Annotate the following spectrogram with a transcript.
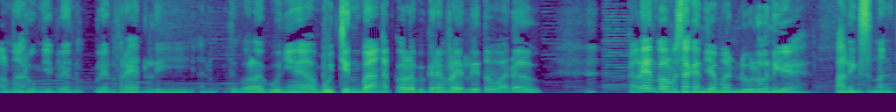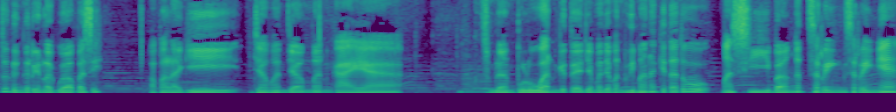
almarhumnya Glenn Glenn Fredly. Aduh, itu lagunya bucin banget kalau lagu Glenn Fredly itu. Aduh. Kalian kalau misalkan zaman dulu nih ya, paling seneng tuh dengerin lagu apa sih? Apalagi zaman-zaman kayak 90-an gitu ya, zaman-zaman di mana kita tuh masih banget sering-seringnya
